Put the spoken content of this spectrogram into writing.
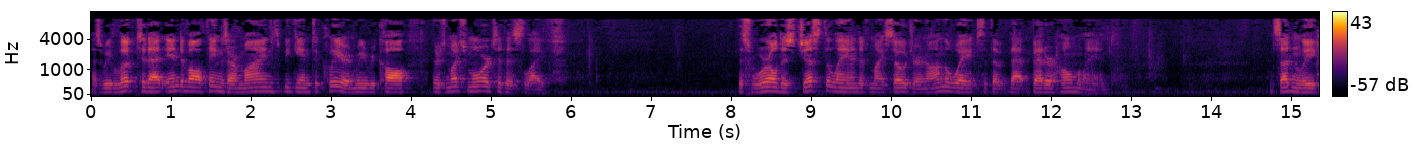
As we look to that end of all things, our minds begin to clear and we recall there's much more to this life. This world is just the land of my sojourn on the way to the, that better homeland. And suddenly,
